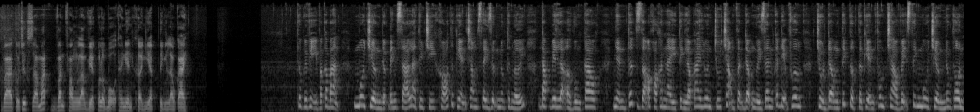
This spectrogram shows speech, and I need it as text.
và tổ chức ra mắt văn phòng làm việc câu lạc bộ thanh niên khởi nghiệp tỉnh Lào Cai. Thưa quý vị và các bạn, môi trường được đánh giá là tiêu chí khó thực hiện trong xây dựng nông thôn mới, đặc biệt là ở vùng cao. Nhận thức rõ khó khăn này, tỉnh Lào Cai luôn chú trọng vận động người dân các địa phương chủ động tích cực thực hiện phong trào vệ sinh môi trường nông thôn.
